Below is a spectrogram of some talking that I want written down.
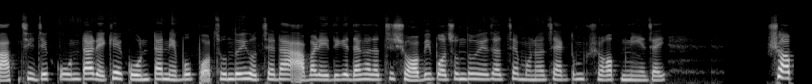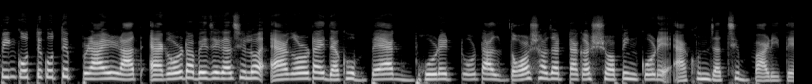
বাচ্ছি যে কোনটা রেখে কোনটা নেব, পছন্দই হচ্ছে না। আবার এদিকে দেখা যাচ্ছে সবই পছন্দ হয়ে যাচ্ছে, মনে হচ্ছে একদম সব নিয়ে যাই। শপিং করতে করতে প্রায় রাত এগারোটা বেজে গেছিল। এগারোটায় দেখো ব্যাগ ভরে টোটাল দশ হাজার টাকার শপিং করে এখন যাচ্ছি বাড়িতে।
